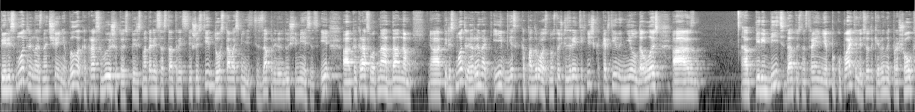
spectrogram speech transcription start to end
пересмотренное значение было как раз выше. То есть пересмотрели со 136 до 180 за предыдущий месяц. И как раз вот на данном пересмотре рынок и несколько подрос. Но с точки зрения технической картины не удалось удалось а, перебить, да, то есть настроение покупателей, все-таки рынок прошел,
